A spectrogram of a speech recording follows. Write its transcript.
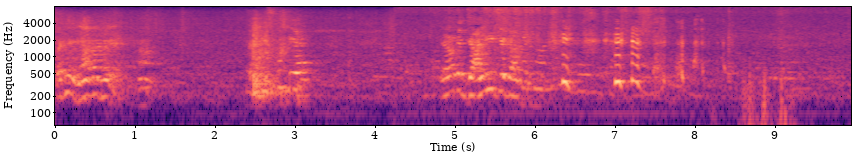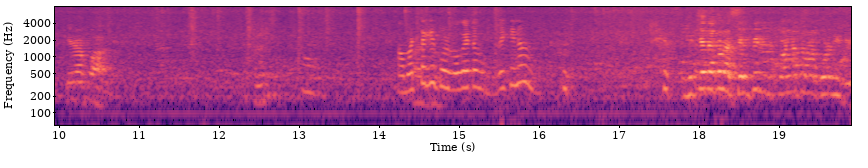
बैठिए यहाँ बैठिए हाँ बिस्कुट दिया यहाँ के जाली से डालते हैं क्या बात আমারটা কি করবো গো? এটা উঠবে কি না নিচে দেখো না সেলফির কর্নার তো আমরা করে দিয়েছি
